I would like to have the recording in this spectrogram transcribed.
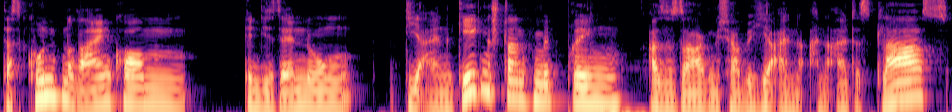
dass Kunden reinkommen in die Sendung die einen Gegenstand mitbringen, also sagen, ich habe hier ein, ein altes Glas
